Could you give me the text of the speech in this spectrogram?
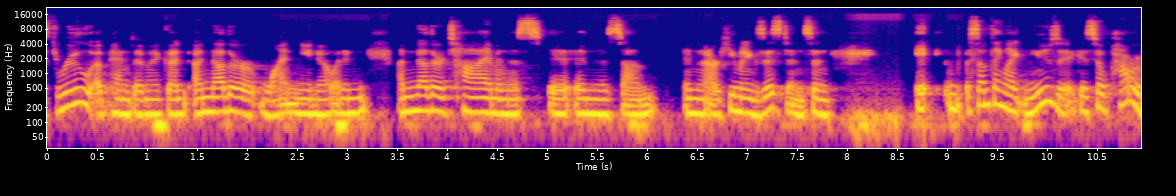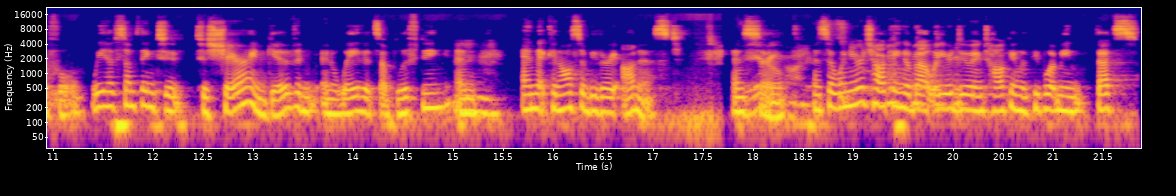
through a pandemic, an, another one, you know, and in another time in this, in this, um, in our human existence. And it, something like music is so powerful. We have something to to share and give in, in a way that's uplifting and mm-hmm. and that can also be very honest. And very so honest. and so when you're talking about what you're doing, talking with people, I mean that's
